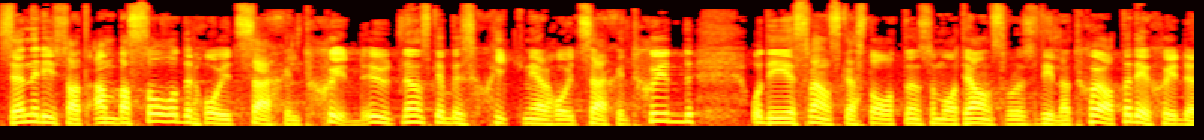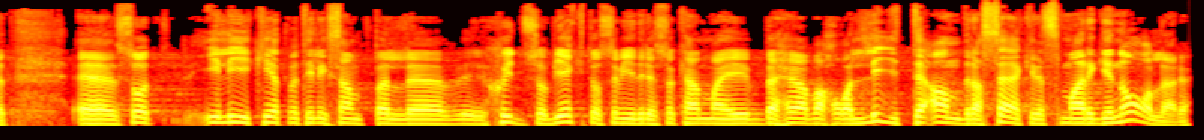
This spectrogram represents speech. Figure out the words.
Sen är det ju så att ambassader har ett särskilt skydd. Utländska beskickningar har ett särskilt skydd och det är svenska staten som har till ansvar att se till att sköta det skyddet. Eh, så att i likhet med till exempel eh, skyddsobjekt och så vidare så kan man ju behöva ha lite andra säkerhetsmarginaler.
